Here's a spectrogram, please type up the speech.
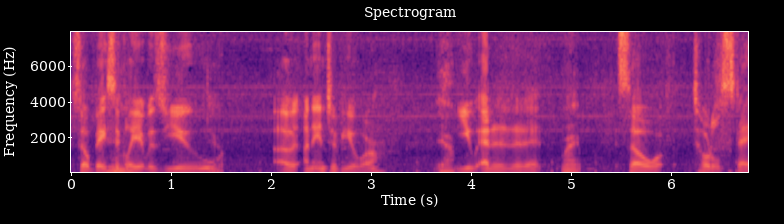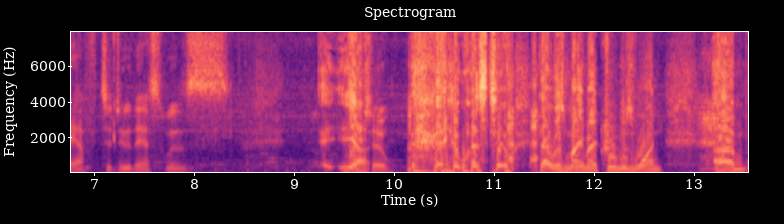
So basically, it was you, uh, an interviewer. Yeah, You edited it. right. So total staff to do this was Uh, yeah, two. it was two. That was my my crew was one. Um,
